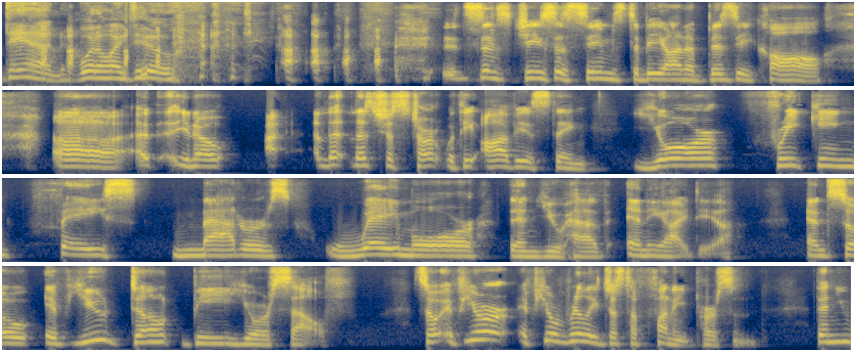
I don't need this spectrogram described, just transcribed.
Dan, what do I do? Since Jesus seems to be on a busy call, uh, you know, I, let, let's just start with the obvious thing. Your freaking face matters way more than you have any idea. And so if you don't be yourself, so if you're if you're really just a funny person, then you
